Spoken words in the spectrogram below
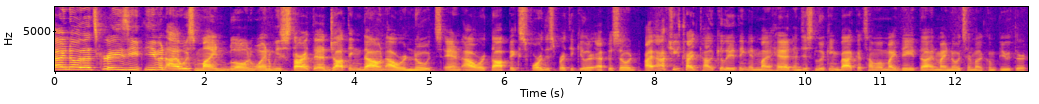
I know that's crazy. Even I was mind blown when we started jotting down our notes and our topics for this particular episode. I actually tried calculating in my head and just looking back at some of my data and my notes in my computer,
